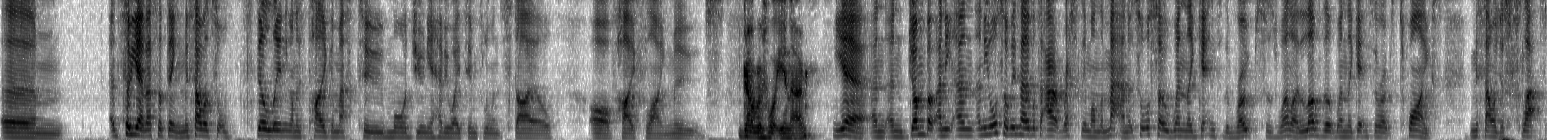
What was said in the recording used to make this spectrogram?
Um, and so yeah, that's the thing. Misawa's sort of still leaning on his Tiger Mask 2 more junior heavyweight influence style of high flying moves. Go with what you know. Yeah, and, and Jumbo and he and, and he also is able to out wrestle him on the mat, and it's also when they get into the ropes as well. I love that when they get into the ropes twice, Misawa just slaps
